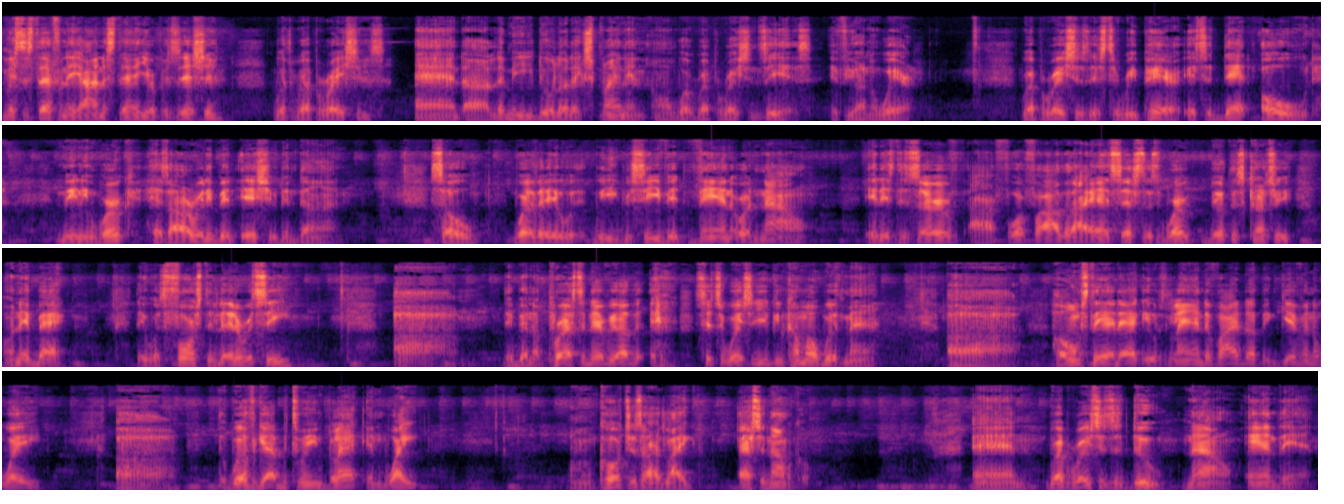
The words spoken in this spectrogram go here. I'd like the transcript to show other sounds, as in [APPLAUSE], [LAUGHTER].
Mr. Stephanie, I understand your position with reparations, and uh, let me do a little explaining on what reparations is, if you're unaware. Reparations is to repair. It's a debt owed, meaning work has already been issued and done. So whether it, we receive it then or now, it is deserved. Our forefathers, our ancestors worked, built this country on their back. They was forced illiteracy. Um, they've been oppressed in every other [LAUGHS] situation you can come up with, man. Uh, Homestead Act, it was land divided up and given away. Uh, the wealth gap between black and white um, cultures are like astronomical. And reparations is due now and then.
